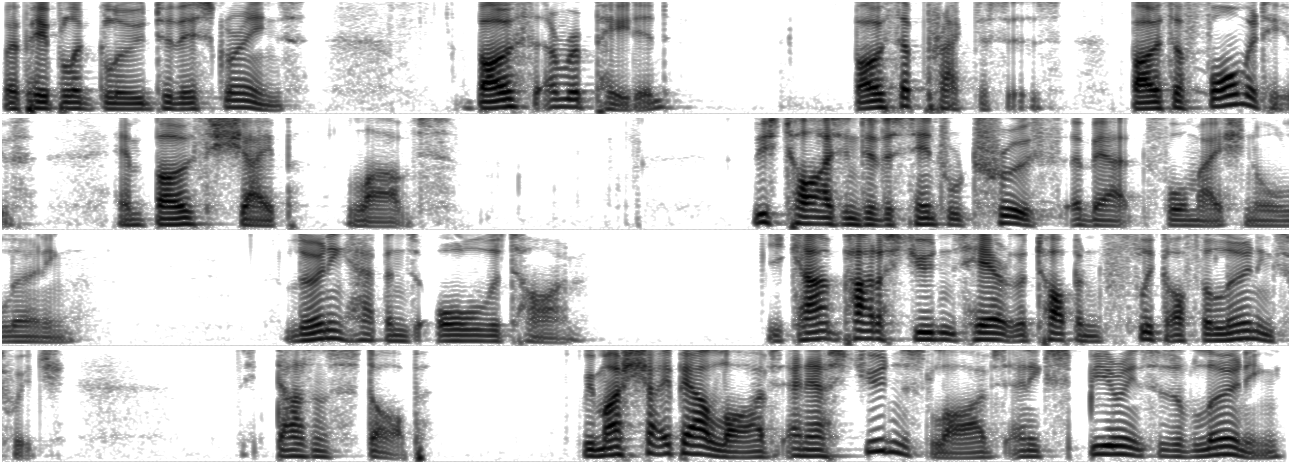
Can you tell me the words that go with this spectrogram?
where people are glued to their screens. Both are repeated, both are practices, both are formative, and both shape loves. This ties into the central truth about formational learning. Learning happens all the time. You can't part a student's hair at the top and flick off the learning switch. It doesn't stop. We must shape our lives and our students' lives and experiences of learning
